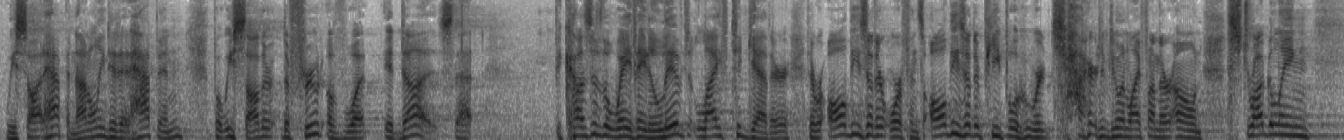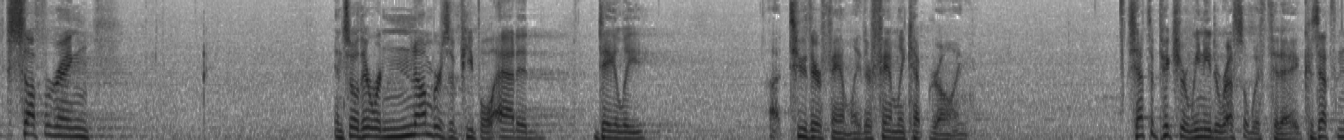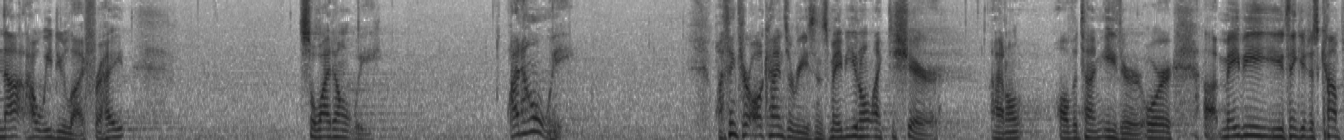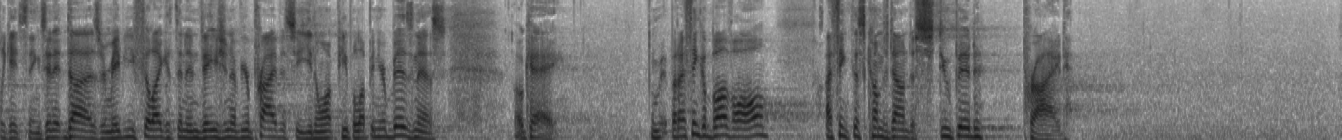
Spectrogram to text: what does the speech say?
we saw it happen. Not only did it happen, but we saw the, the fruit of what it does. That because of the way they lived life together, there were all these other orphans, all these other people who were tired of doing life on their own, struggling, suffering. And so there were numbers of people added daily uh, to their family. Their family kept growing. See, that's a picture we need to wrestle with today because that's not how we do life, right? So why don't we? Why don't we? Well, I think there are all kinds of reasons. Maybe you don't like to share. I don't all the time either. Or uh, maybe you think it just complicates things, and it does. Or maybe you feel like it's an invasion of your privacy. You don't want people up in your business. Okay. But I think above all, I think this comes down to stupid pride.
